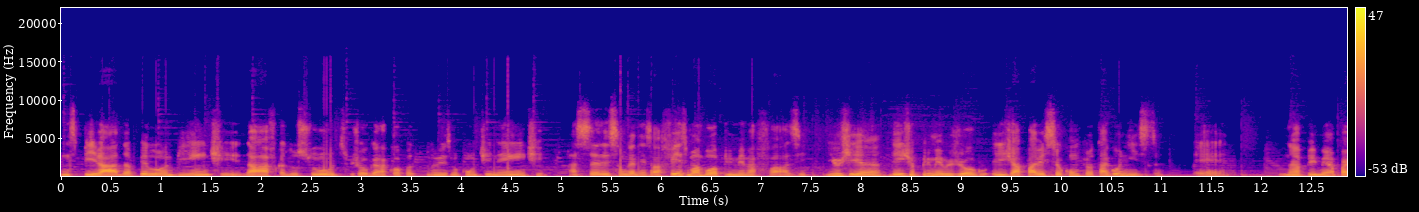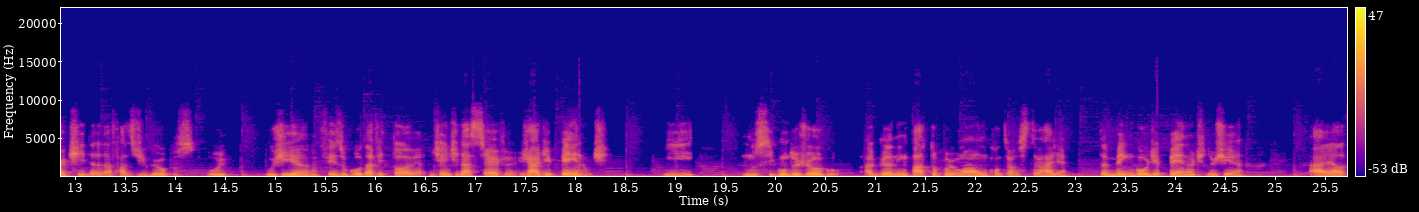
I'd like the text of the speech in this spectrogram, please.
inspirada pelo ambiente da África do Sul, jogar a Copa no mesmo continente, a seleção ganesa ela fez uma boa primeira fase e o Jean, desde o primeiro jogo, ele já apareceu como protagonista. É, na primeira partida da fase de grupos, o, o Jean fez o gol da vitória diante da Sérvia já de pênalti. E no segundo jogo, a Gana empatou por 1 a 1 contra a Austrália, também gol de pênalti do Jean. Ah,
